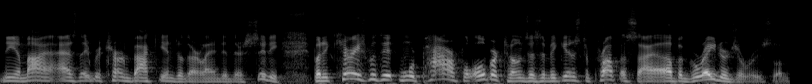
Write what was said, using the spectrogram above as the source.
Nehemiah, as they return back into their land and their city. But it carries with it more powerful overtones as it begins to prophesy of a greater Jerusalem,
